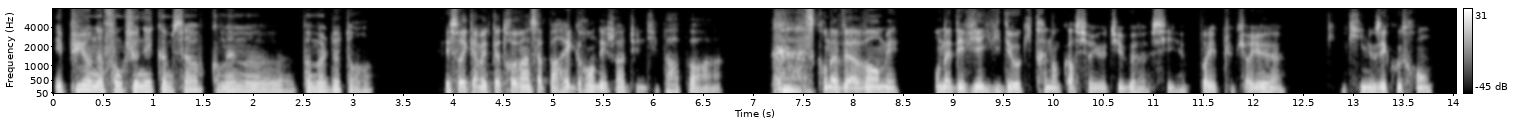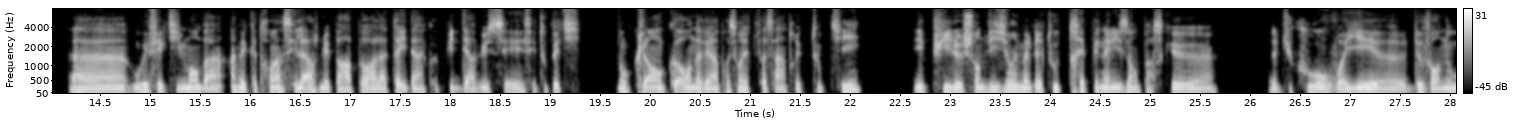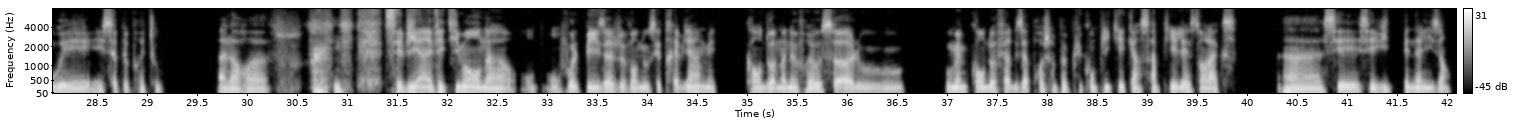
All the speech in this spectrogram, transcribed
Et puis, on a fonctionné comme ça quand même euh, pas mal de temps. Hein. Et c'est vrai qu'un mètre 80, ça paraît grand déjà, tu te dis par rapport à, ce qu'on avait avant, mais on a des vieilles vidéos qui traînent encore sur YouTube, euh, si pour les plus curieux euh, qui nous écouteront euh, où effectivement, bah, 1m80 c'est large, mais par rapport à la taille d'un cockpit d'Airbus, c'est tout petit. Donc là encore, on avait l'impression d'être face à un truc tout petit. Et puis le champ de vision est malgré tout très pénalisant parce que euh, du coup, on voyait euh, devant nous et, et c'est à peu près tout. Alors euh, c'est bien, effectivement, on a, on, voit le paysage devant nous, c'est très bien, mais quand on doit manœuvrer au sol ou, ou même quand on doit faire des approches un peu plus compliquées qu'un simple ILS dans l'axe, c'est vite pénalisant.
